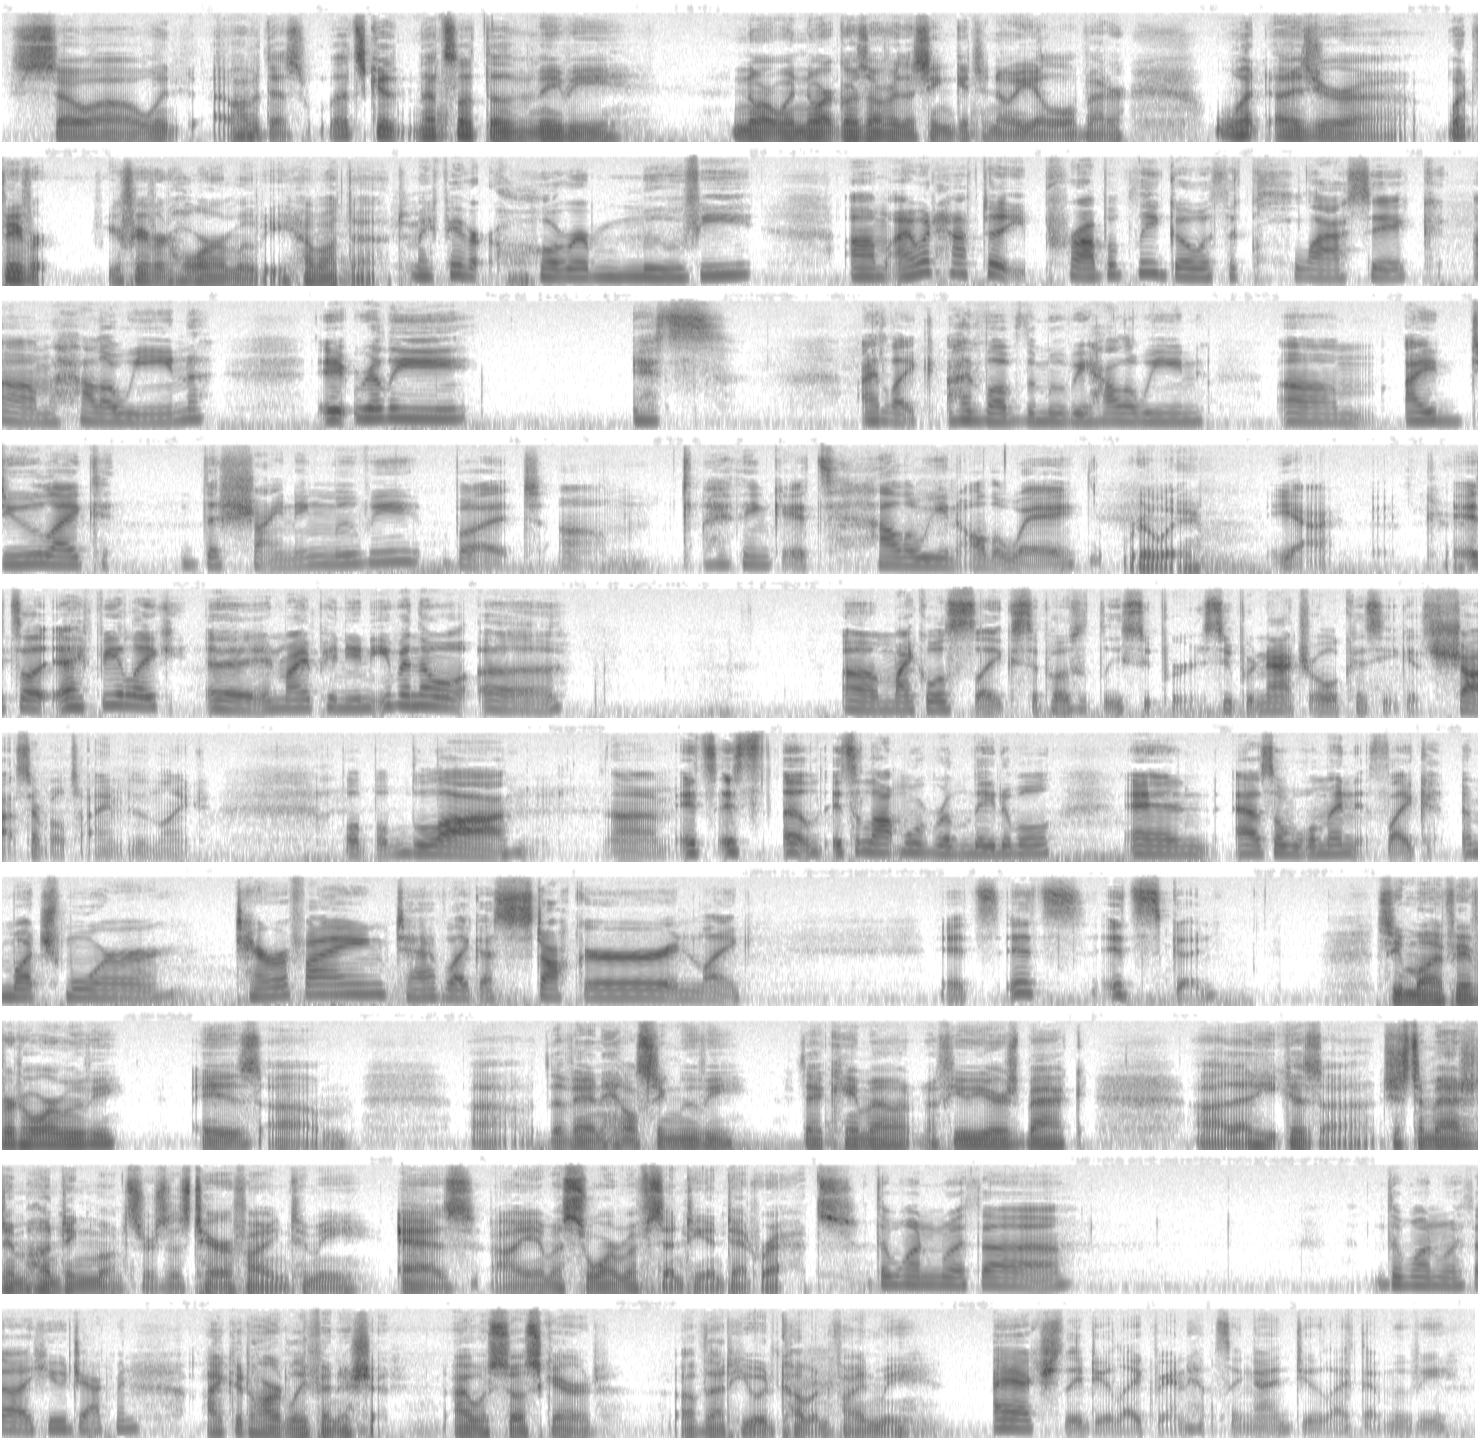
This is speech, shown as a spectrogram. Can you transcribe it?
so uh, when, how about this? Let's get let's let the maybe Nort when Nort goes over this, he can get to know you a little better. What is your uh, what favorite your favorite horror movie? How about that? My favorite horror movie, um, I would have to probably go with the classic um, Halloween. It really, it's, I like, I love the movie Halloween. Um, I do like the Shining movie, but um, I think it's Halloween all the way. Really? Yeah, Okay. it's. I feel like, uh, in my opinion, even though uh, uh, Michael's like supposedly super supernatural because he gets shot several times and like blah blah blah. Um, it's it's a, it's a lot more relatable, and as a woman, it's like much more terrifying to have like a stalker and like it's it's it's good. See, my favorite horror movie is um, uh, the Van Helsing movie that came out a few years back. Uh, that he, because uh, just imagine him hunting monsters as terrifying to me as I am a swarm of sentient dead rats. The one with uh the one with uh Hugh Jackman. I could hardly finish it. I was so scared of that he would come and find me. I actually do like Van Helsing. I do like that movie.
